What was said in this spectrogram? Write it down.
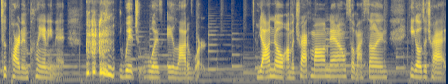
took part in planning it, which was a lot of work. Y'all know I'm a track mom now, so my son he goes to track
